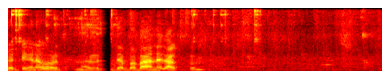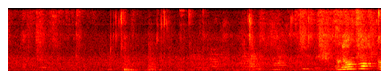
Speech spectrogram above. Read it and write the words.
గట్టిగానే కొడుతున్నారు దెబ్బ బాగానే తాకుతుంది నువ్వు ఒక్క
